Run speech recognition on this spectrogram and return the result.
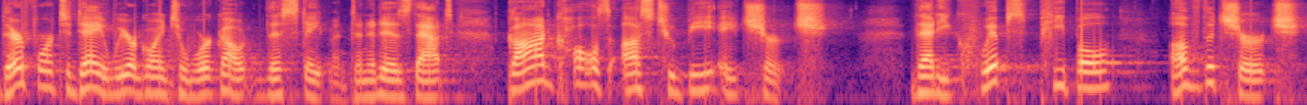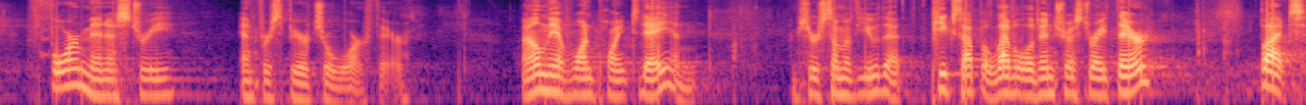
Therefore, today we are going to work out this statement, and it is that God calls us to be a church that equips people of the church for ministry and for spiritual warfare. I only have one point today, and I'm sure some of you that peaks up a level of interest right there. But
